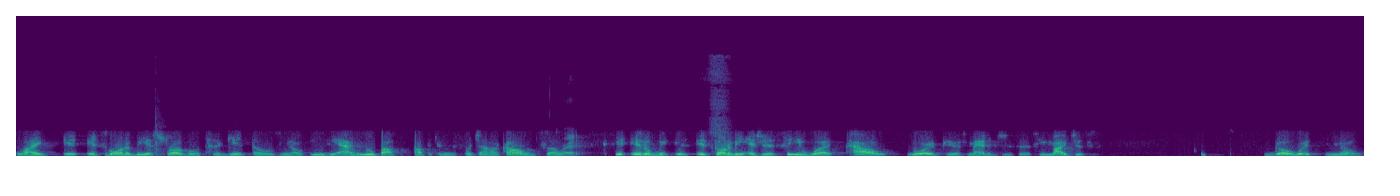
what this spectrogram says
like it, it's going to be a struggle to get those you know easy alley oop op- opportunities for John Collins. So right. It, will be it, it's going to be interesting to see what how Lloyd Pierce manages this. He might just go with you know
